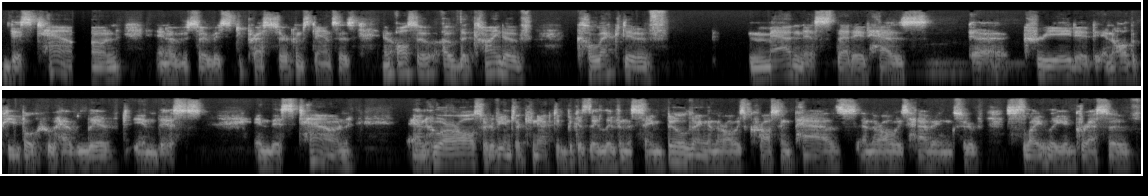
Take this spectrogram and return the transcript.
this town and of sort of its depressed circumstances, and also of the kind of collective madness that it has uh, created in all the people who have lived in this in this town and who are all sort of interconnected because they live in the same building and they're always crossing paths and they're always having sort of slightly aggressive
